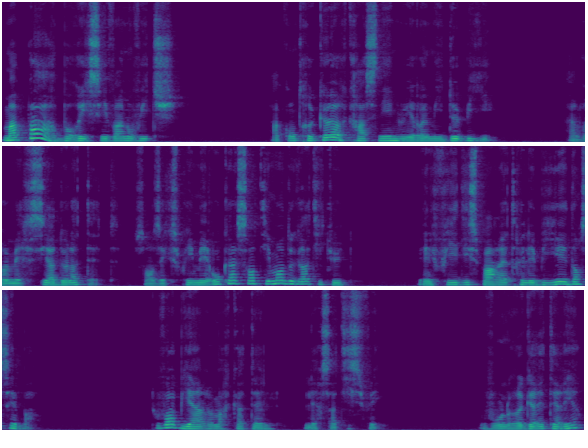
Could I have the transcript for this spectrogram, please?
Ma part, Boris Ivanovitch. À contre-cœur, Krasnine lui remit deux billets. Elle remercia de la tête, sans exprimer aucun sentiment de gratitude, et fit disparaître les billets dans ses bas. Tout va bien, remarqua-t-elle, l'air satisfait. Vous ne regrettez rien,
